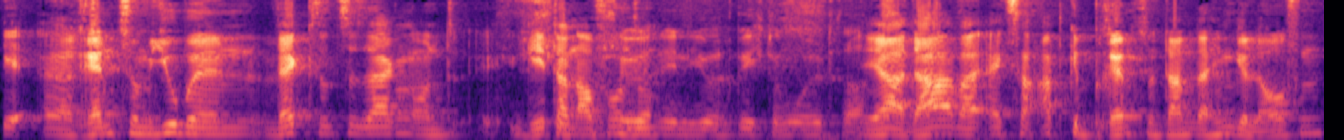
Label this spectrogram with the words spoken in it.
äh, rennt zum Jubeln weg sozusagen und geht dann auf Schön unser, in die Richtung Ultra. ja, da war er extra abgebremst und dann dahin gelaufen.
